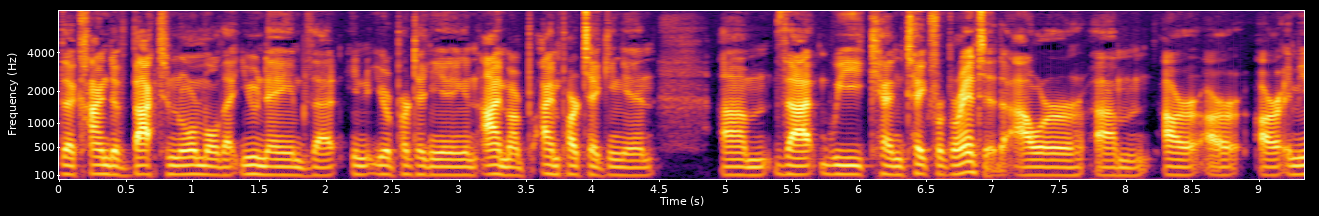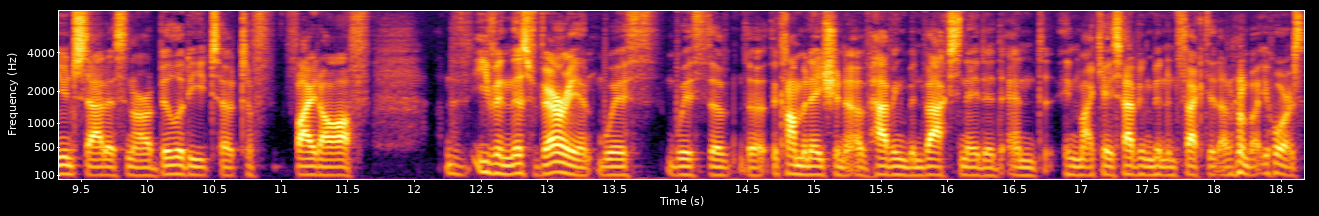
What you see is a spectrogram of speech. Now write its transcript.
the kind of back to normal that you named that you're partaking in and I'm I'm partaking in um, that we can take for granted our, um, our, our our immune status and our ability to to fight off even this variant with with the, the, the combination of having been vaccinated and in my case having been infected. I don't know about yours.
